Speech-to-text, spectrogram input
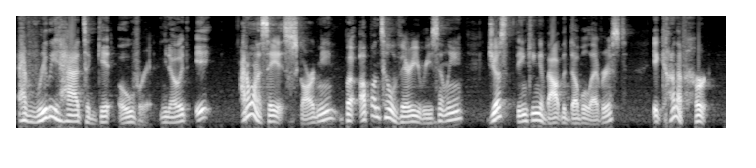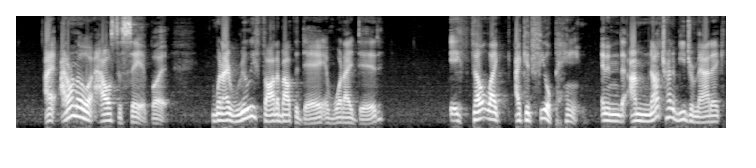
have really had to get over it. You know, it it I don't want to say it scarred me, but up until very recently, just thinking about the double Everest, it kind of hurt. I, I don't know how else to say it, but when I really thought about the day and what I did, it felt like I could feel pain. And I'm not trying to be dramatic,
